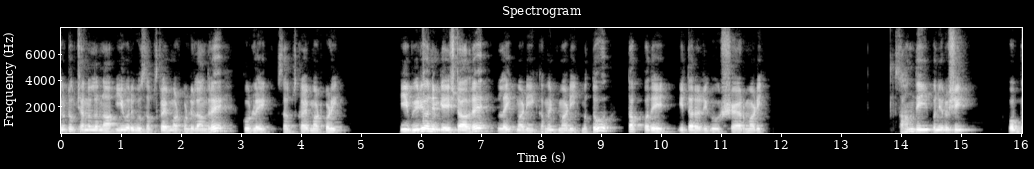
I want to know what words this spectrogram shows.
ಯೂಟ್ಯೂಬ್ ಚಾನೆಲ್ ಅನ್ನ ಈವರೆಗೂ ಸಬ್ಸ್ಕ್ರೈಬ್ ಮಾಡ್ಕೊಂಡಿಲ್ಲ ಅಂದ್ರೆ ಕೂಡಲೇ ಸಬ್ಸ್ಕ್ರೈಬ್ ಮಾಡ್ಕೊಳ್ಳಿ. ಈ ವಿಡಿಯೋ ನಿಮಗೆ ಇಷ್ಟ ಆದರೆ ಲೈಕ್ ಮಾಡಿ ಕಮೆಂಟ್ ಮಾಡಿ ಮತ್ತು ತಪ್ಪದೆ ಇತರರಿಗೂ ಶೇರ್ ಮಾಡಿ. ಸಾಂದೀಪನಿ ಋಷಿ ಒಬ್ಬ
